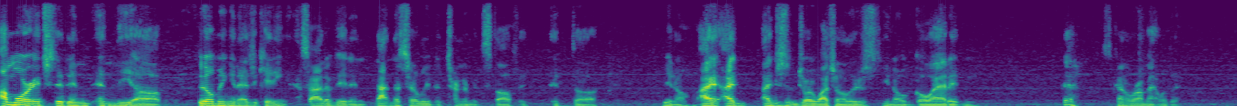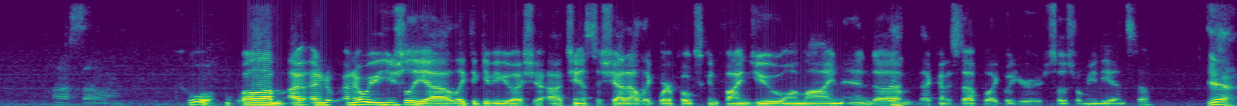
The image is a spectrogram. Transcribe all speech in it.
I'm more interested in in the uh, filming and educating side of it, and not necessarily the tournament stuff. It it uh, you know I I I just enjoy watching others you know go at it, and yeah, it's kind of where I'm at with it. Awesome. Cool. Well, um, I, I know- we usually uh, like to give you a, sh- a chance to shout out like where folks can find you online and um, that kind of stuff, like with your social media and stuff. Yeah,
